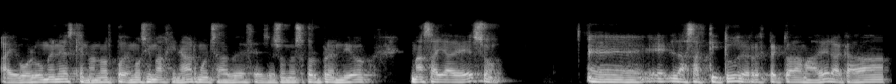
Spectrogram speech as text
hay volúmenes que no nos podemos imaginar muchas veces. Eso me sorprendió. Más allá de eso, eh, las actitudes respecto a la madera. Cada,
